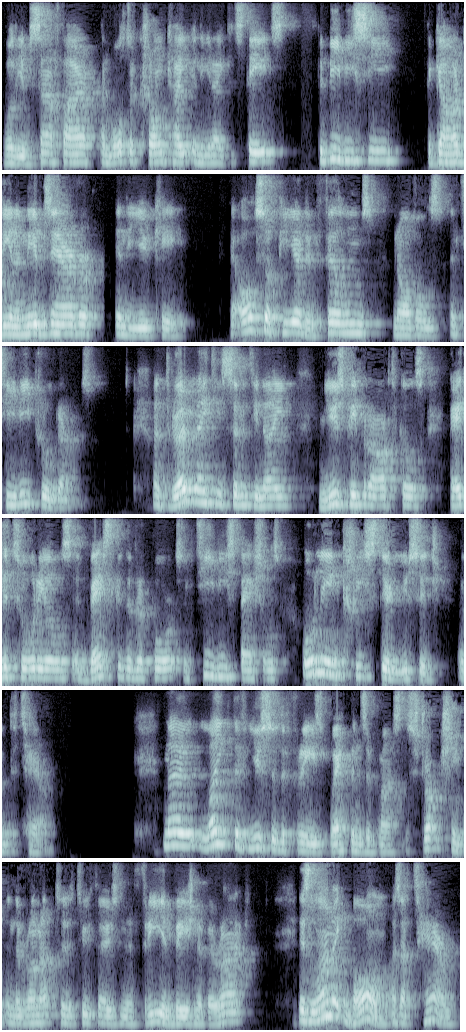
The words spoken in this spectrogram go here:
William Safire, and Walter Cronkite in the United States, the BBC, The Guardian, and The Observer in the UK. It also appeared in films, novels, and TV programmes. And throughout 1979, newspaper articles, editorials, investigative reports, and TV specials only increased their usage of the term. Now, like the use of the phrase weapons of mass destruction in the run-up to the 2003 invasion of Iraq, Islamic bomb as a term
